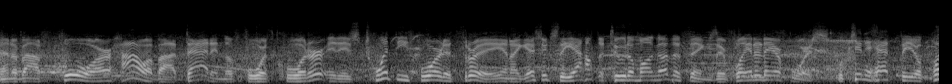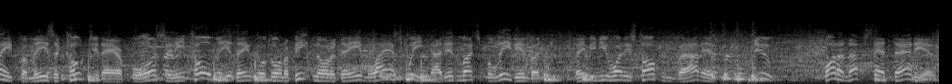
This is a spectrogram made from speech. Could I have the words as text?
and about four. How about that in the fourth quarter? It is 24 to 3, and I guess it's the altitude among other things. They're playing at Air Force. Well, Kenny Hatfield played for me. He's a coach at Air Force, and he told me they were going to beat Notre Dame last week. I didn't much believe him, but maybe knew what he's talking about. And Duke, what an upset that is.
